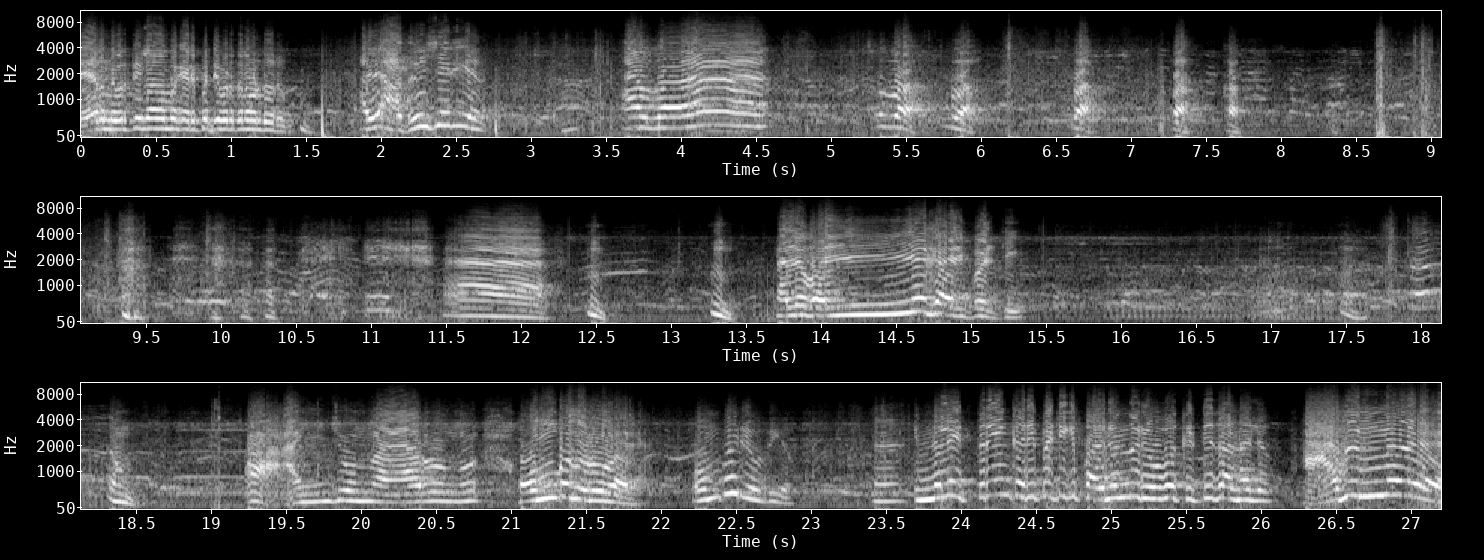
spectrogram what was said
വേറെ നിവൃത്തിയില്ലാതെ നമുക്ക് കരിപ്പറ്റി പെടുത്തണോണ്ട് വരും. അല്ല അതും ശരിയാണ്. നല്ല വലിയ കരിപ്പറ്റി അഞ്ചൊന്ന് ആറൊന്ന് ഒമ്പത് രൂപ വരാം. ഒമ്പത് രൂപയോ? ഇന്നലെ ഇത്രയും കരിപ്പെട്ടിക്ക് പതിനൊന്ന് രൂപ കിട്ടിയതാണല്ലോ. അതിന്നലെ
